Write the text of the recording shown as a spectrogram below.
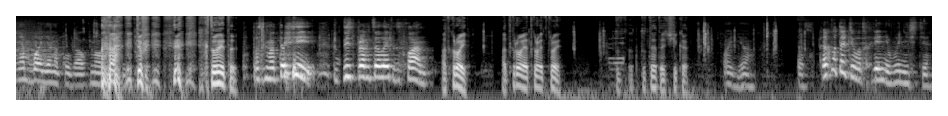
Меня Бодя напугал. Кто это? Посмотри. Есть прям целый этот фан. Открой. Открой, открой, открой. Тут, тут это, Чика. Ой. Щас. Как вот эти вот хрени вынести?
